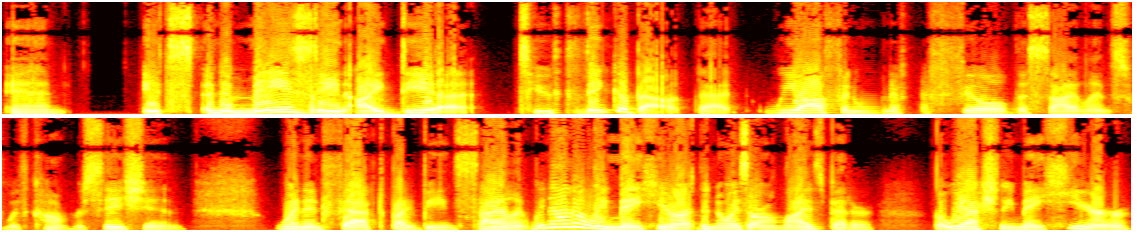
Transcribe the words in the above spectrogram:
And it's an amazing idea to think about that we often want to fill the silence with conversation when in fact by being silent we not only may hear the noise of our own lives better but we actually may hear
